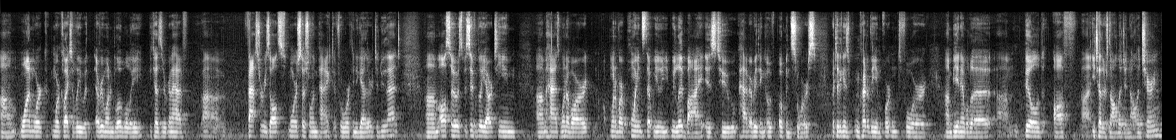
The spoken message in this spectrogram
um, one, work more collectively with everyone globally because they're going to have uh, faster results, more social impact if we're working together to do that. Um, also, specifically, our team um, has one of our one of our points that we, we live by is to have everything open source, which I think is incredibly important for um, being able to um, build off uh, each other's knowledge and knowledge sharing.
